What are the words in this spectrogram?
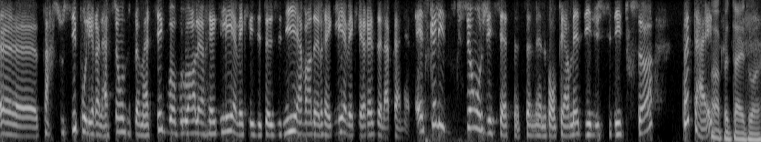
euh, par souci pour les relations diplomatiques, va vouloir le régler avec les États-Unis avant de le régler avec le reste de la planète. Est-ce que les discussions au G7 cette semaine vont permettre d'élucider tout ça? Peut-être. Ah, peut-être, ouais.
